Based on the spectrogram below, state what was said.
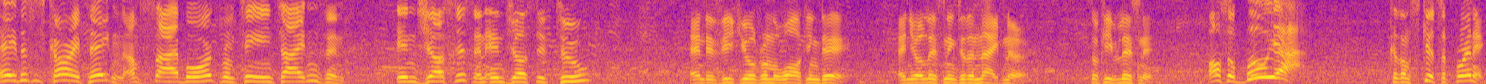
Hey, this is Khary Payton. I'm Cyborg from Teen Titans and Injustice and Injustice 2 and Ezekiel from The Walking Dead. And you're listening to The Night Nerd. So keep listening. Also, booyah! Because I'm schizophrenic.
